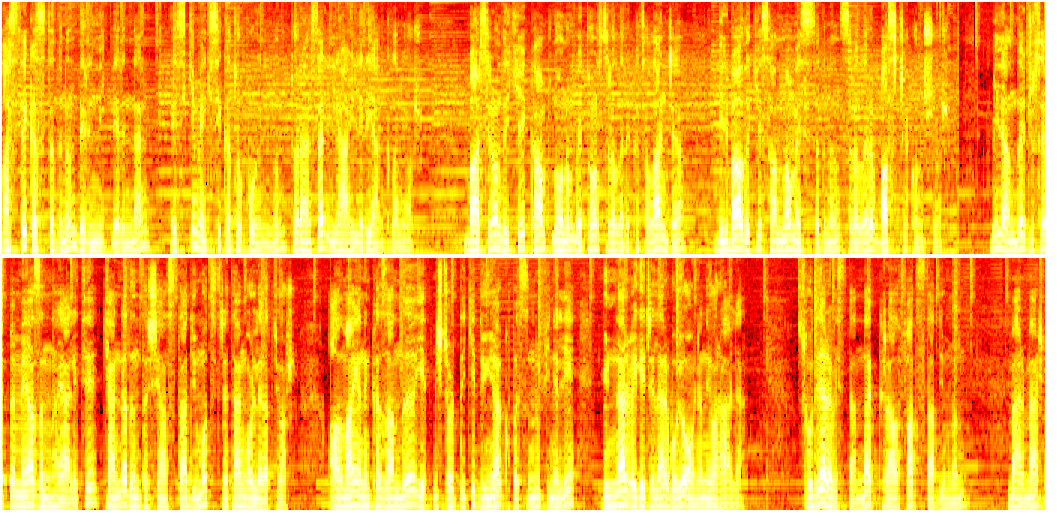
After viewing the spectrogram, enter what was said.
Azteca stadının derinliklerinden eski Meksika top oyununun törensel ilahileri yankılanıyor. Barcelona'daki Camp Nou'nun beton sıraları Katalanca, Bilbao'daki San Mames stadının sıraları Baskça konuşuyor. Milan'da Giuseppe Meazza'nın hayaleti kendi adını taşıyan stadyumu titreten goller atıyor. Almanya'nın kazandığı 74'teki Dünya Kupası'nın finali günler ve geceler boyu oynanıyor hala. Suudi Arabistan'da Kral Fahd Stadyumu'nun mermer,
